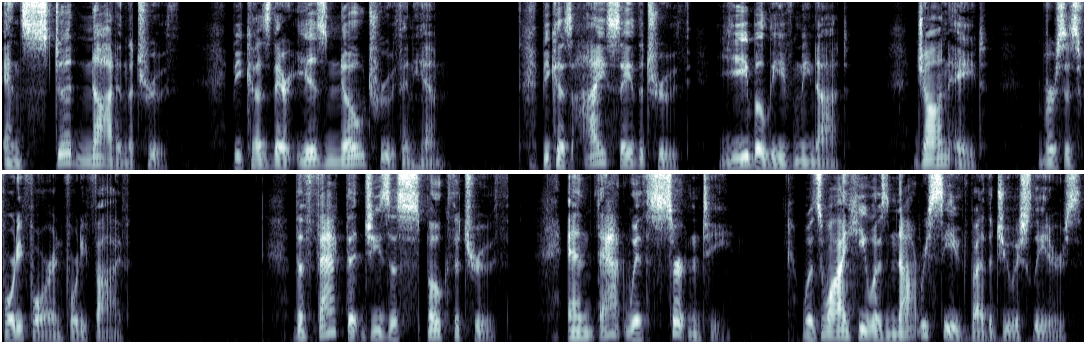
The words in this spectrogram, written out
and stood not in the truth, because there is no truth in him. Because I say the truth, ye believe me not. John 8, verses 44 and 45 the fact that Jesus spoke the truth, and that with certainty, was why he was not received by the Jewish leaders.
